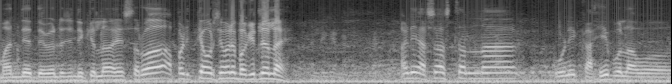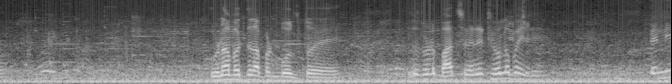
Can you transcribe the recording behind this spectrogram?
मान्य देवेंद्रजींनी केलं. हे सर्व आपण इतक्या वर्षामध्ये बघितलेलं आहे. आणि असं असताना कोणी काही बोलावं कुणाबद्दल आपण बोलतोय थोडं भात सगळ्यांनी ठेवलं पाहिजे. त्यांनी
